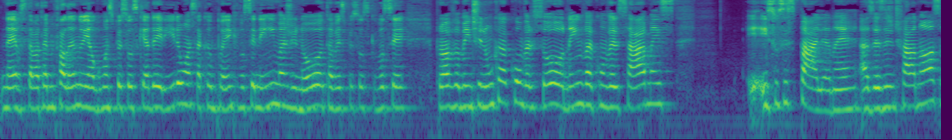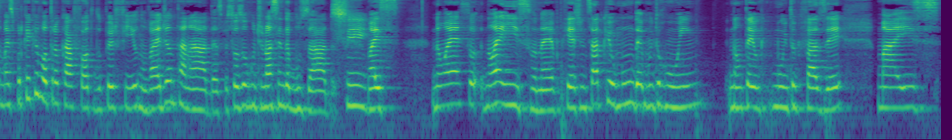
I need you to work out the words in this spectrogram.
né, você estava até me falando em algumas pessoas que aderiram a essa campanha que você nem imaginou, talvez pessoas que você provavelmente nunca conversou, nem vai conversar, mas isso se espalha, né? Às vezes a gente fala, nossa, mas por que, que eu vou trocar a foto do perfil? Não vai adiantar nada, as pessoas vão continuar sendo abusadas. Sim. Mas não é, não é isso, né? Porque a gente sabe que o mundo é muito ruim, não tem muito o que fazer, mas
